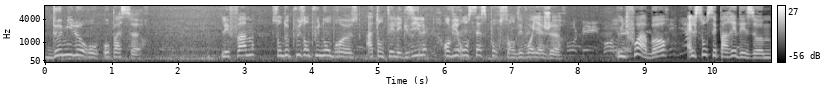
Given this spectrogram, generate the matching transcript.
2000 euros aux passeurs. Les femmes sont de plus en plus nombreuses à tenter l'exil, environ 16% des voyageurs. Une fois à bord, elles sont séparées des hommes.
